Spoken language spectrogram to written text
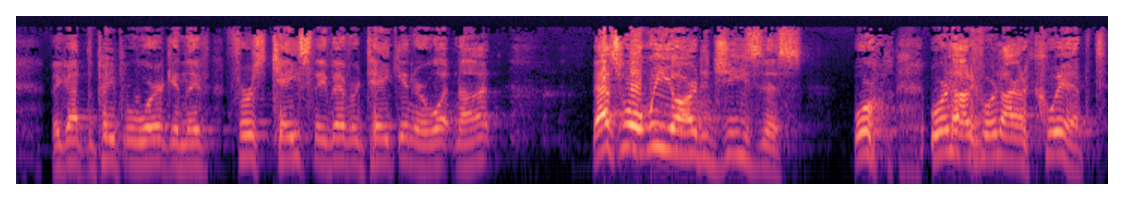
they got the paperwork and the first case they've ever taken or whatnot. That's what we are to Jesus. We're, we're not, we're not equipped.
